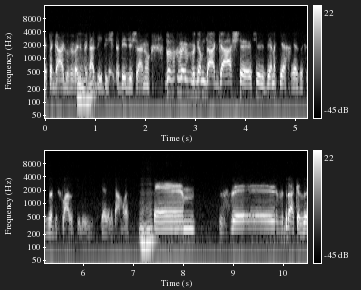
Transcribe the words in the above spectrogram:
את הגג, והייתה הדי.ג'י שלנו, וגם דאגה ש- שזה יהיה נקי אחרי זה, שזה בכלל, כאילו, קריטי לגמרי. מהמם. אמ, ו- ואתה יודע, כזה,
